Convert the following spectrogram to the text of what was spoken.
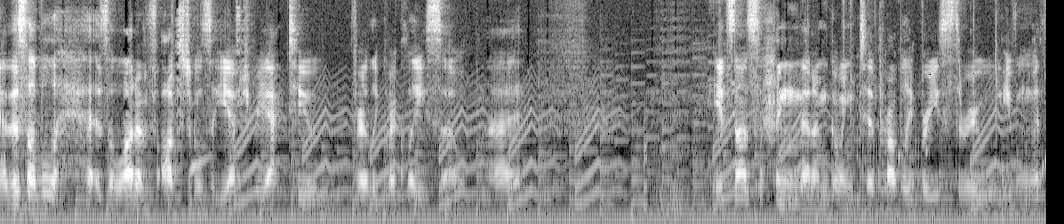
Yeah, this level has a lot of obstacles that you have to react to fairly quickly, so uh, it's not something that I'm going to probably breeze through, even with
